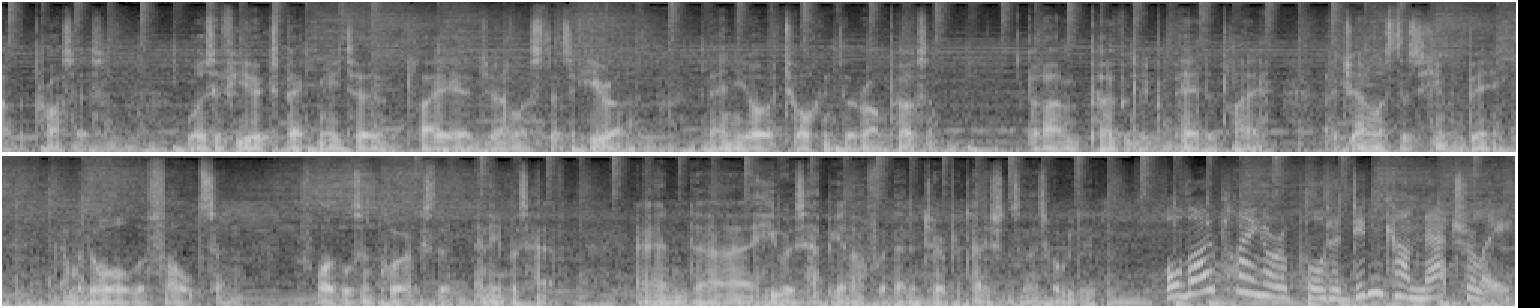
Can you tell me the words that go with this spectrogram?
of the process was if you expect me to play a journalist as a hero, then you're talking to the wrong person. But I'm perfectly prepared to play a journalist as a human being and with all the faults and foibles and quirks that any of us have. And uh, he was happy enough with that interpretation, so that's what we did. Although playing a reporter didn't come naturally,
